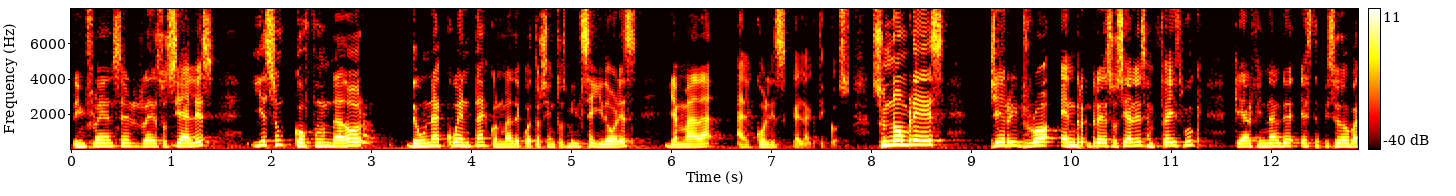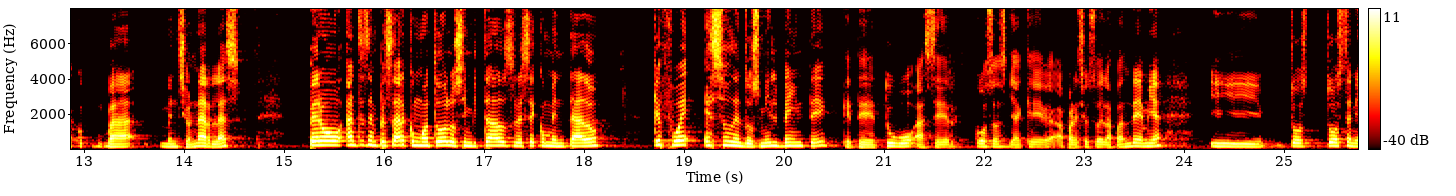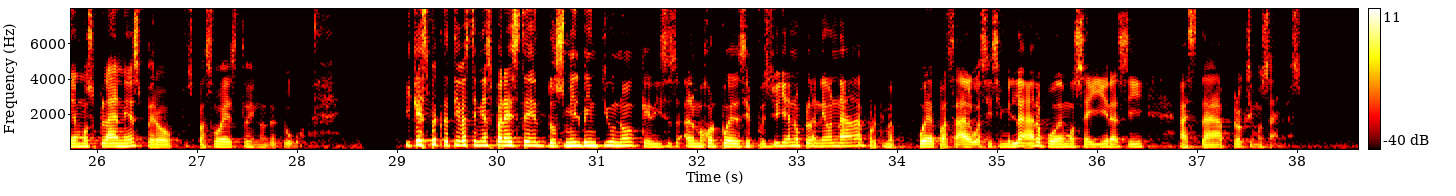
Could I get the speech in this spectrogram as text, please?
de influencers, redes sociales y es un cofundador de una cuenta con más de 400 mil seguidores llamada Alcoholes Galácticos. Su nombre es Jerry Ro en redes sociales, en Facebook, que al final de este episodio va, va a mencionarlas. Pero antes de empezar, como a todos los invitados les he comentado, ¿qué fue eso del 2020 que te detuvo a hacer cosas ya que apareció esto de la pandemia? Y todos, teníamos planes, pero pues pasó esto y nos detuvo. ¿Y qué expectativas tenías para este 2021 que dices, a lo mejor puedes decir, pues yo ya no planeo nada porque me puede pasar algo así similar o podemos seguir así hasta próximos años?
